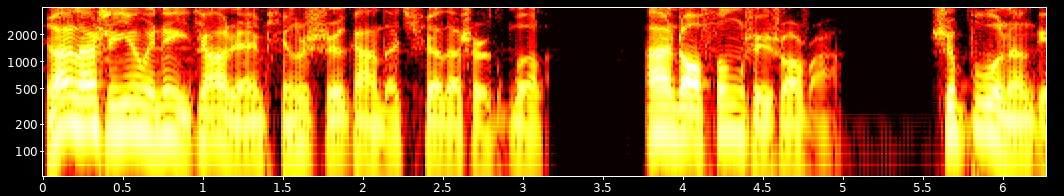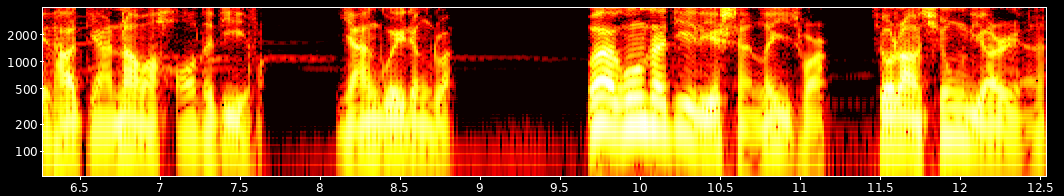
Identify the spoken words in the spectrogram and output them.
原来是因为那一家人平时干的缺的事多了。按照风水说法，是不能给他点那么好的地方。言归正传，外公在地里审了一圈，就让兄弟二人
